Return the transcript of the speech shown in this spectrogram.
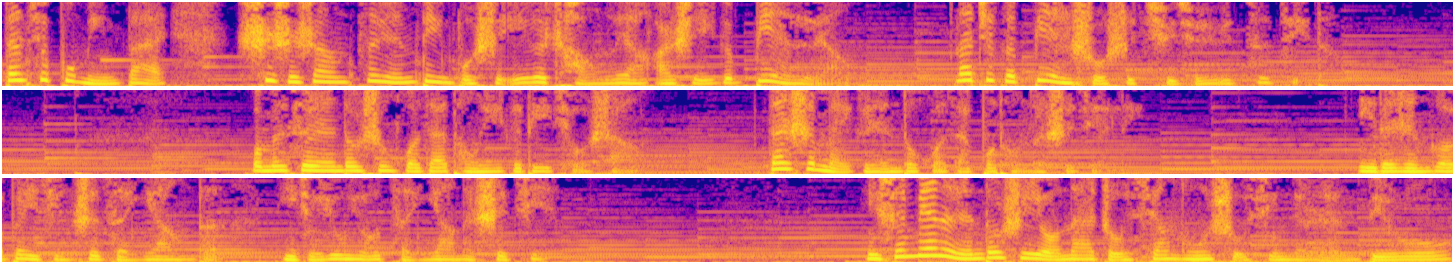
但却不明白，事实上资源并不是一个常量，而是一个变量。那这个变数是取决于自己的。我们虽然都生活在同一个地球上，但是每个人都活在不同的世界里。你的人格背景是怎样的，你就拥有怎样的世界。你身边的人都是有那种相同属性的人，比如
